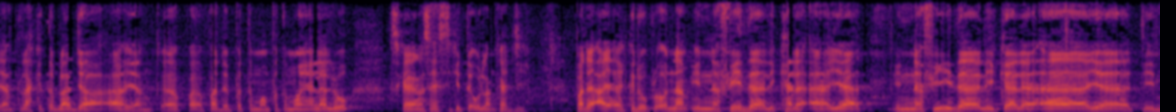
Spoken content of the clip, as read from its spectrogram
yang telah kita belajar eh, yang eh, pada pertemuan-pertemuan yang lalu. Sekarang sesi kita ulang kaji. Pada ayat yang ke-26 inna fi dzalika laayat inna fi dzalika laayatin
